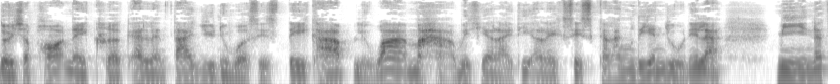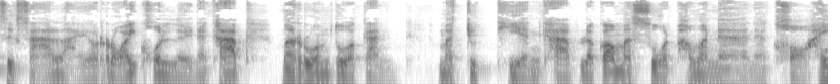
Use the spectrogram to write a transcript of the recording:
โดยเฉพาะใน Clark Atlanta University ครับหรือว่ามหาวิทยาลัยที่อเล็กซิสกำลังเรียนอยู่นี่แหละ มีนักศึกษาหลายร้อยคนเลยนะครับ มารวมตัวกัน มาจุดเทียนครับ แล้วก็มาสวดภาวนานะขอให้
